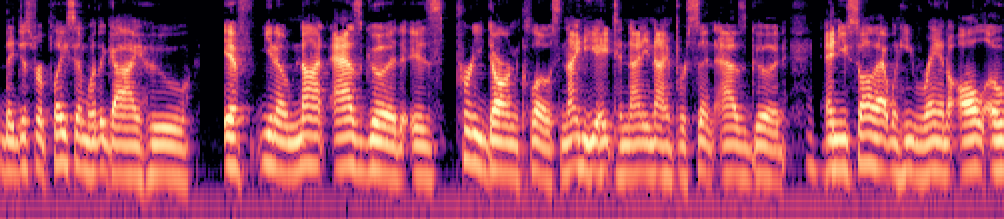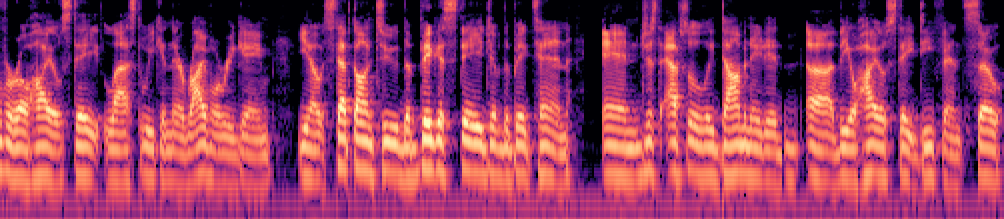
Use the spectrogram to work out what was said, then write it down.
they just replace him with a guy who if you know not as good is pretty darn close 98 to 99% as good mm-hmm. and you saw that when he ran all over ohio state last week in their rivalry game you know stepped onto the biggest stage of the big ten and just absolutely dominated uh, the ohio state defense so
